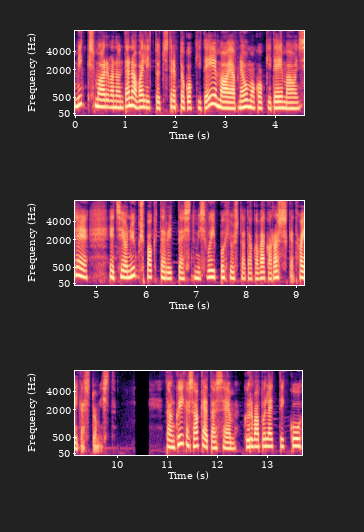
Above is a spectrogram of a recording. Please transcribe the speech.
miks ma arvan, on täna valitud streptokoki teema ja pneumokoki teema, on see, et see on üks bakteritest, mis võib põhjustada ka väga rasket haigestumist. ta on kõige sagedasem kõrvapõletiku,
